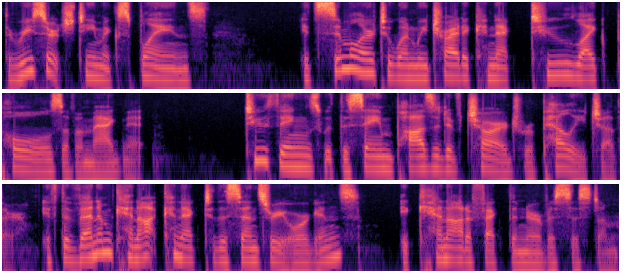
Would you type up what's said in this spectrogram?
The research team explains it's similar to when we try to connect two like poles of a magnet. Two things with the same positive charge repel each other. If the venom cannot connect to the sensory organs, it cannot affect the nervous system.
